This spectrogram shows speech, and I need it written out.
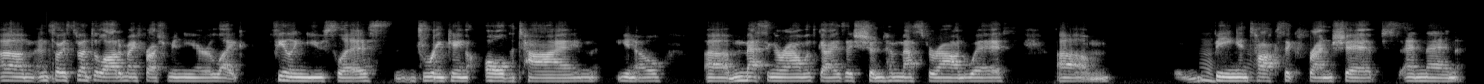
Um, and so I spent a lot of my freshman year like feeling useless, drinking all the time, you know, um, messing around with guys I shouldn't have messed around with, um, Hmm. being in toxic friendships. And then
